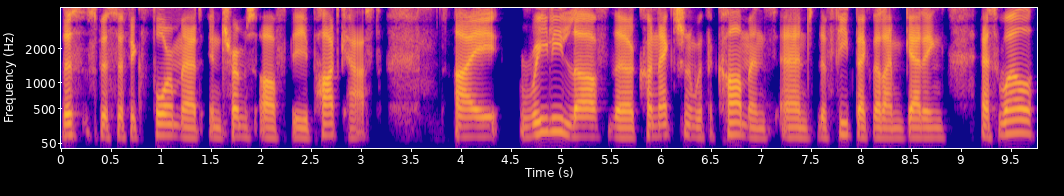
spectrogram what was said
this specific format in terms of the podcast. I really love the connection with the comments and the feedback that I'm getting, as well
